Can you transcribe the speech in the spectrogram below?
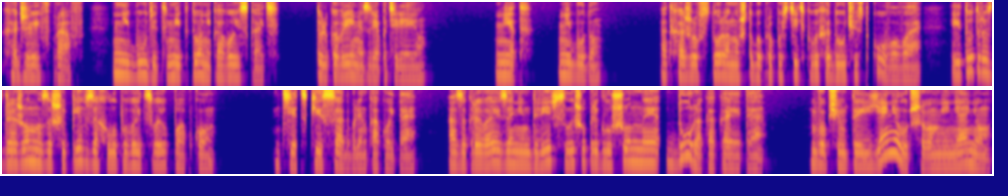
Хаджиев прав. Не будет никто никого искать. Только время зря потеряю. Нет, не буду. Отхожу в сторону, чтобы пропустить к выходу участкового, и тот, раздраженно зашипев, захлопывает свою папку. Детский сад, блин, какой-то. А закрывая за ним дверь, слышу приглушенное «дура какая-то». В общем-то, и я не лучшего мнения о нем,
